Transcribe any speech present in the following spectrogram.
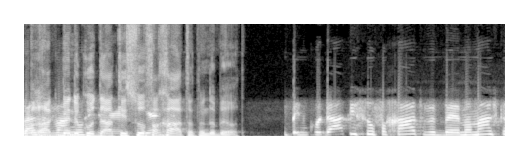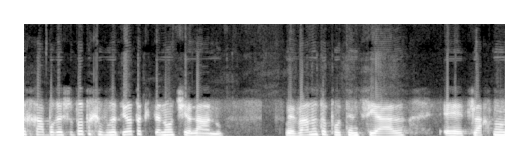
רק בנקודת ש... איסוף אחת את מדברת. בנקודת איסוף אחת וממש ככה ברשתות החברתיות הקטנות שלנו. והבנו את הפוטנציאל, הצלחנו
